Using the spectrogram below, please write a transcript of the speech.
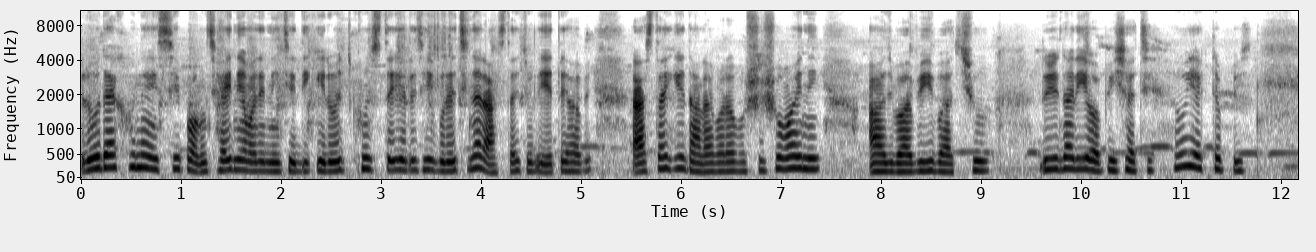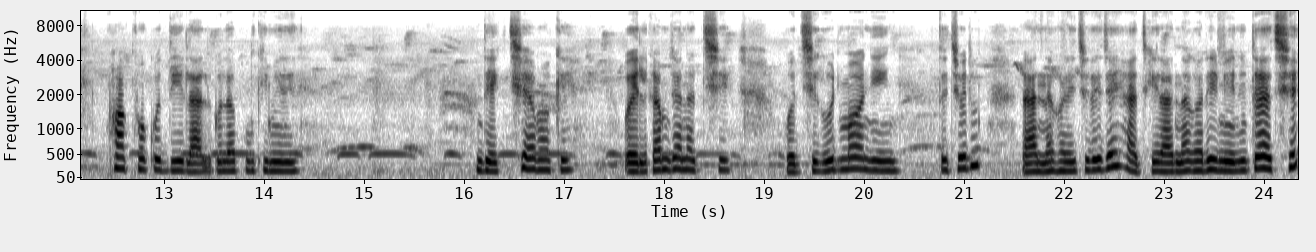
রোদ এখনও এসে পৌঁছায়নি আমাদের নিচের দিকে। রোদ খুঁজতে গেলে সেই বলেছি, না, রাস্তায় চলে যেতে হবে। রাস্তায় গিয়ে দাঁড়াবার অবশ্য সময় নেই। আজ বাবি বাচ্চু দুজনারই অফিস আছে। ওই একটা ফাঁক ফোঁকর দিয়ে লাল গোলাপ উঁকি মেরে দেখছে আমাকে। ওয়েলকাম জানাচ্ছে। বলছে, গুড মর্নিং। তো চলুন, রান্নাঘরে চলে যাই। আজকে রান্নাঘরের মেনুতে আছে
